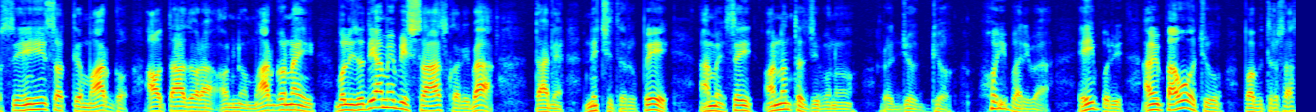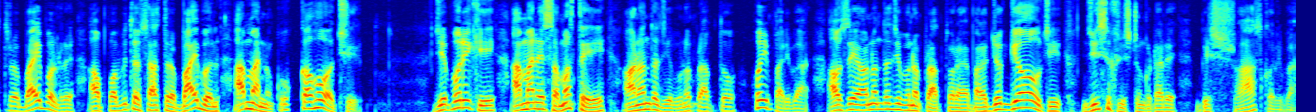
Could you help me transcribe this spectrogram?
ସେ ହିଁ ସତ୍ୟ ମାର୍ଗ ଆଉ ତା ଦ୍ୱାରା ଅନ୍ୟ ମାର୍ଗ ନାହିଁ ବୋଲି ଯଦି ଆମେ ବିଶ୍ୱାସ କରିବା ତାହେଲେ ନିଶ୍ଚିତ ରୂପେ ଆମେ ସେହି ଅନନ୍ତ ଜୀବନର ଯୋଗ୍ୟ ହୋଇପାରିବା। ଏହିପରି ଆମେ ପାଉଅଛୁ ପବିତ୍ର ଶାସ୍ତ୍ର ବାଇବଲରେ ଆଉ ପବିତ୍ର ଶାସ୍ତ୍ର ବାଇବଲ ଆମମାନଙ୍କୁ କହୁଅଛି। ଯେପରିକି ଆମମାନେ ସମସ୍ତେ ଅନନ୍ତ ଜୀବନ ପ୍ରାପ୍ତ ହୋଇପାରିବା ଆଉ ସେ ଅନନ୍ତ ଜୀବନ ପ୍ରାପ୍ତ ହେବାର ଯୋଗ୍ୟ ହେଉଛି ଯୀଶୁଖ୍ରୀଷ୍ଟଙ୍କଠାରେ ବିଶ୍ୱାସ କରିବା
